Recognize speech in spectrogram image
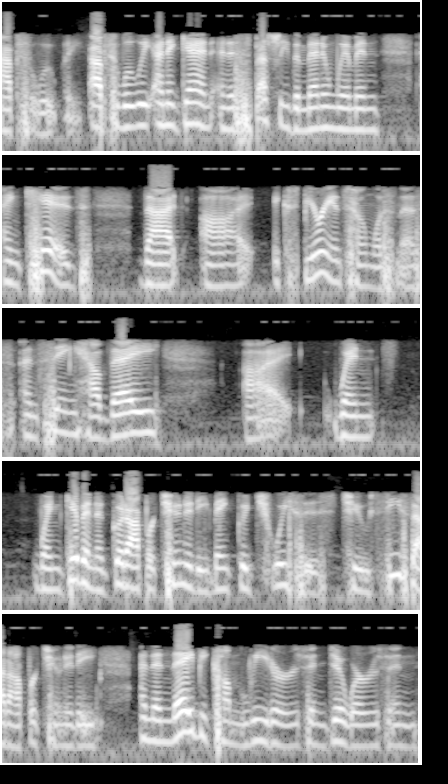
Absolutely, absolutely. And again, and especially the men and women and kids that uh, experience homelessness and seeing how they, uh, when when given a good opportunity, make good choices to seize that opportunity, and then they become leaders and doers and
